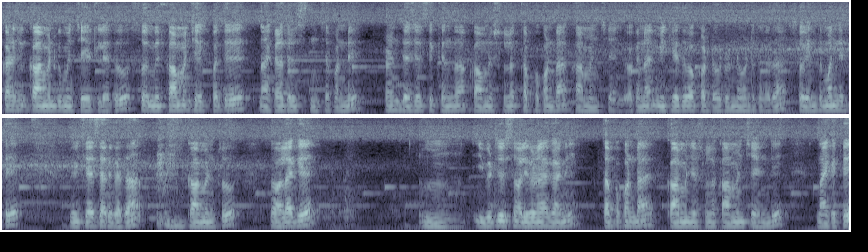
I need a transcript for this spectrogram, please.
కనీసం కామెంట్ మీరు చేయట్లేదు. సో మీరు కామెంట్ చేయకపోతే నాకు ఎలా తెలుస్తుంది చెప్పండి. ఫ్రెండ్స్ దయచేసి కింద కామెంట్స్లో తప్పకుండా కామెంట్ చేయండి. ఓకేనా? మీకు ఏదో ఒక డౌట్ ఉండి ఉంటుంది కదా. సో ఇంతమంది అయితే మీరు చేశారు కదా కామెంట్స్ సో అలాగే ఈ వీడియో చూసిన వాళ్ళు ఎవరైనా కానీ తప్పకుండా కామెంట్ సెక్షన్లో కామెంట్ చేయండి. నాకైతే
